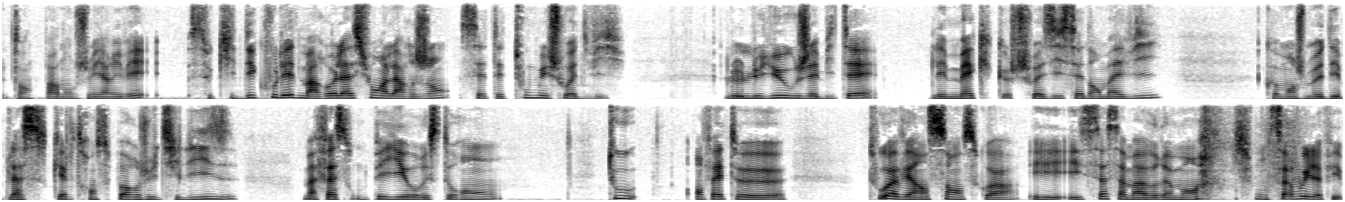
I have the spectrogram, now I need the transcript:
attends, pardon, je vais y arriver. Ce qui découlait de ma relation à l'argent, c'était tous mes choix de vie. Le lieu où j'habitais, les mecs que je choisissais dans ma vie, comment je me déplace, quel transport j'utilise, ma façon de payer au restaurant. Tout, en fait, euh, tout avait un sens, quoi. Et, et ça, ça m'a vraiment. Mon cerveau, il a fait.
